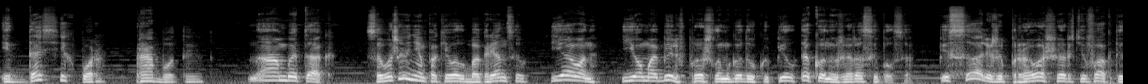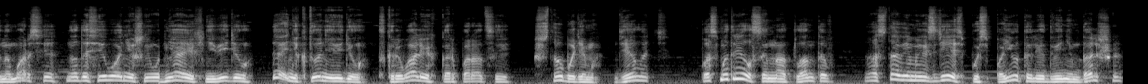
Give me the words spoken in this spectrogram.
И до сих пор работают». «Нам бы так». С уважением покивал Багрянцев. «Я вон ее мобиль в прошлом году купил, так он уже рассыпался. Писали же про ваши артефакты на Марсе, но до сегодняшнего дня их не видел. Да и никто не видел. Скрывали их корпорации. Что будем делать?» Посмотрел сын на атлантов, Оставим их здесь, пусть поют или двинем дальше.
